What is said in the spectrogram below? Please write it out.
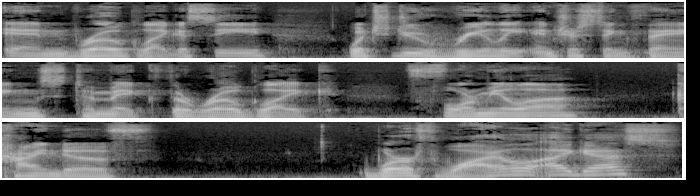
in Rogue Legacy, which do really interesting things to make the roguelike formula kind of worthwhile, I guess.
